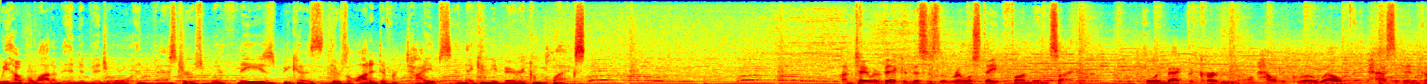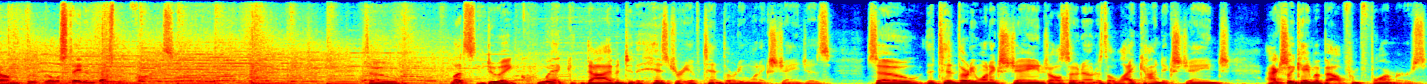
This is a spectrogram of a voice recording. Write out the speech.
We help a lot of individual investors with these because there's a lot of different types and they can be very complex. I'm Taylor Vick, and this is the Real Estate Fund Insider. We're pulling back the curtain on how to grow wealth and passive income through real estate investment funds. So, let's do a quick dive into the history of 1031 exchanges. So, the 1031 exchange, also known as the like kind exchange, actually came about from farmers.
